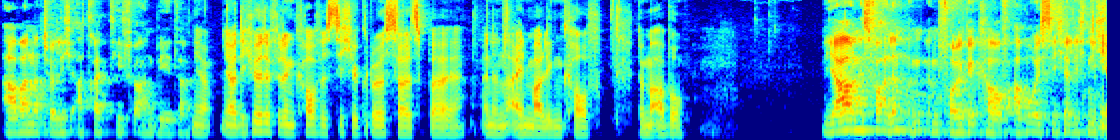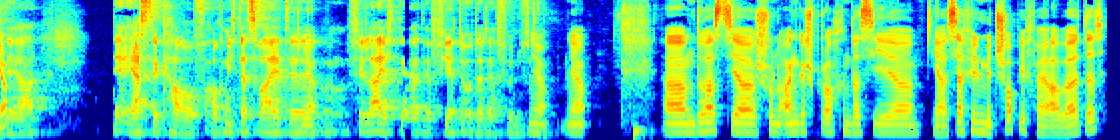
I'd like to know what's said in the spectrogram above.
aber natürlich attraktiv für Anbieter. Ja, ja die Hürde für den Kauf ist sicher größer als bei einem einmaligen Kauf beim Abo. Ja, und ist vor allem ein, Folgekauf. Abo ist sicherlich nicht ja. der, der erste Kauf, auch nicht der zweite, ja. vielleicht der, der vierte oder der fünfte. Ja, ja. Ähm, du hast ja schon angesprochen, dass ihr ja sehr viel mit Shopify arbeitet.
